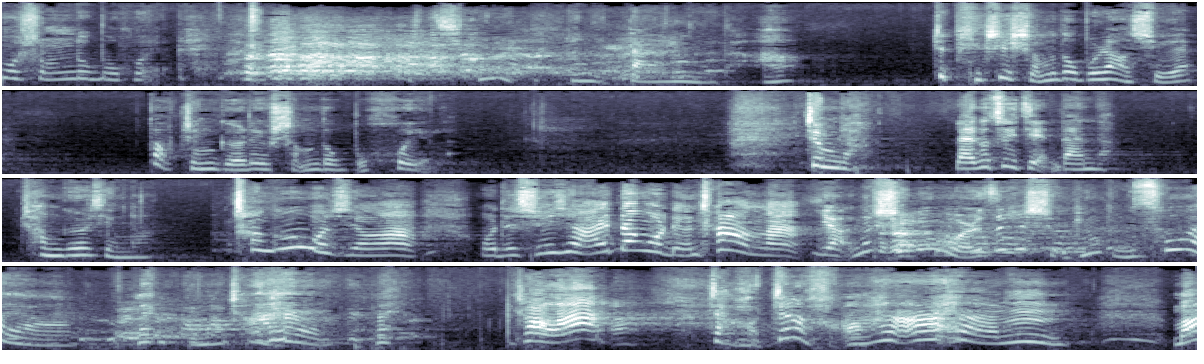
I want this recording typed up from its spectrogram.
我什么都不会。瞧你给你耽误的啊！这平时什么都不让学，到真格了又什么都不会了。这么着，来个最简单的，唱歌行吗？唱歌我行啊，我在学校还当过领唱呢。呀，那说明我儿子这水平不错呀。来，给妈唱，来，唱了啊！站好，站好。啊，嗯，蚂蚁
